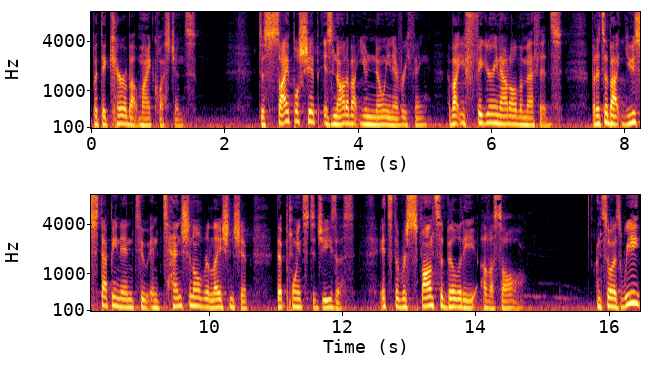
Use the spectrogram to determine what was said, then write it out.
but they care about my questions. Discipleship is not about you knowing everything, about you figuring out all the methods, but it's about you stepping into intentional relationship that points to Jesus. It's the responsibility of us all. And so, as we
